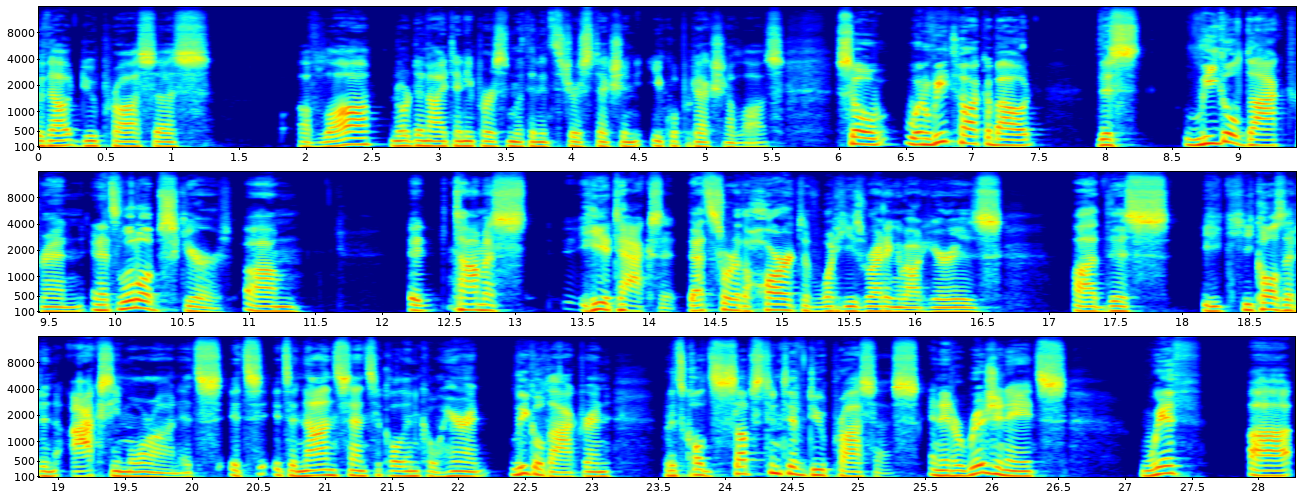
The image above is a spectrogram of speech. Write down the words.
without due process of law, nor deny to any person within its jurisdiction equal protection of laws. So when we talk about this legal doctrine, and it's a little obscure, um, it, Thomas he attacks it. That's sort of the heart of what he's writing about here. Is uh, this he, he calls it an oxymoron. It's it's it's a nonsensical, incoherent legal doctrine but it's called substantive due process. And it originates with uh,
